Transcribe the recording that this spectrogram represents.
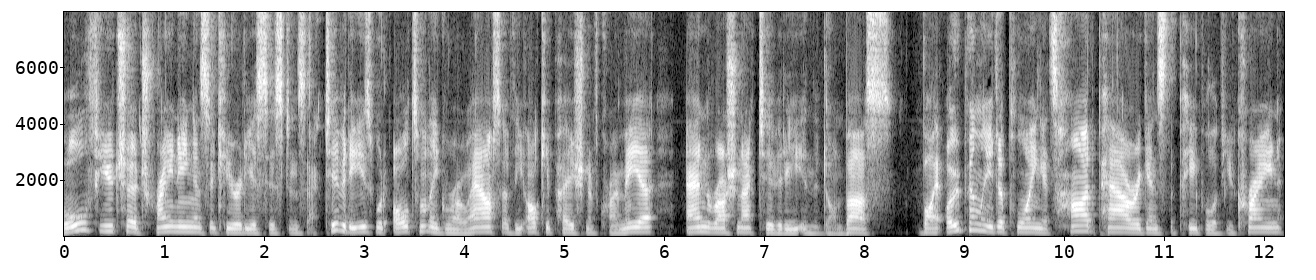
all future training and security assistance activities would ultimately grow out of the occupation of Crimea and Russian activity in the Donbass. By openly deploying its hard power against the people of Ukraine,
